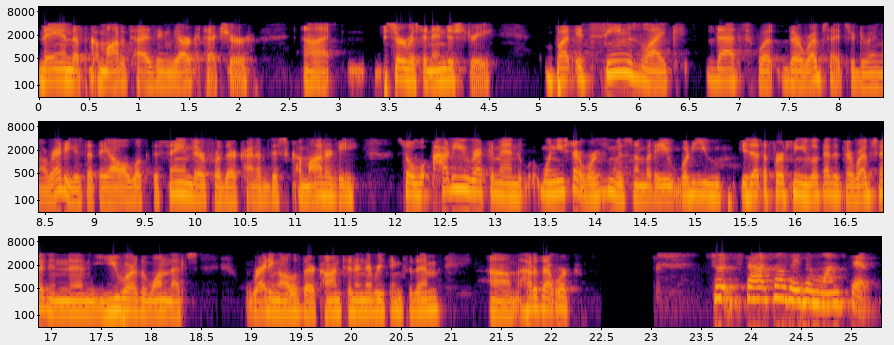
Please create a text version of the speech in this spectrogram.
they end up commoditizing the architecture uh, service and industry. But it seems like that's what their websites are doing already is that they all look the same. Therefore, they're kind of this commodity. So how do you recommend when you start working with somebody? What do you is that the first thing you look at is their website, and then you are the one that's writing all of their content and everything for them? Um, how does that work? So it starts off even one step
